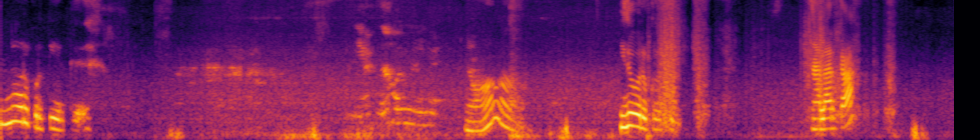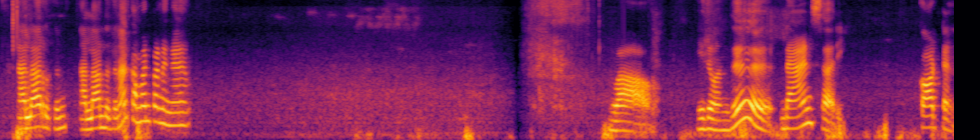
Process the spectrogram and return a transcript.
இன்னொரு குர்த்தி இருக்கு. ஆ, இது ஒரு குர்த்தி. நல்லா இருக்கா? நல்லா இருக்கு நல்லா இருந்ததுன்னா கமெண்ட் பண்ணுங்க. வாவ் இது வந்து dance sari cotton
